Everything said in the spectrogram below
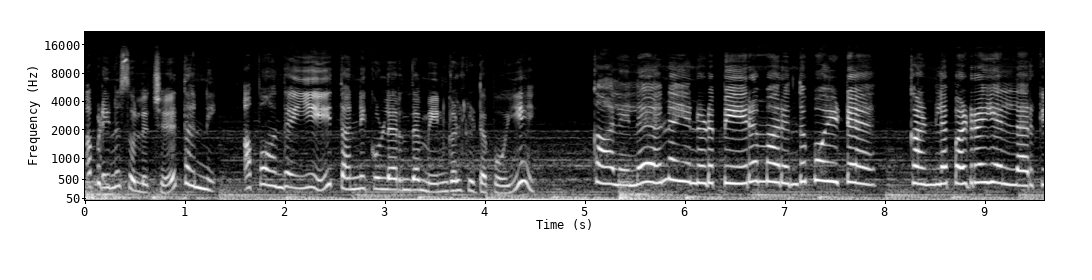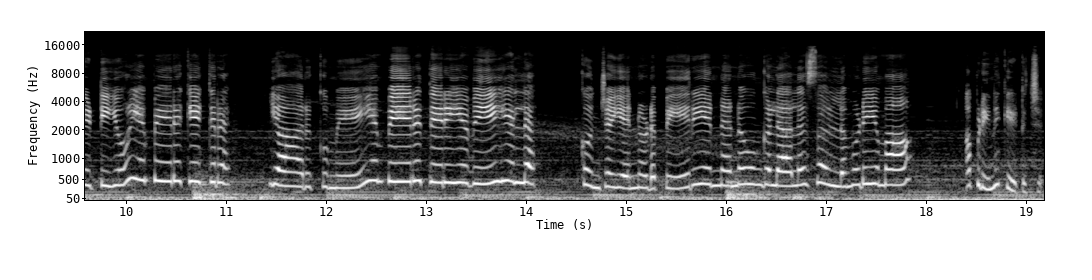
அப்படின்னு சொல்லுச்சு தண்ணி. அப்போ அந்த ஈ தண்ணிக்குள்ள இருந்த மீன்கள் கிட்ட போய் காலையில நான் என்னோட பேரை மறந்து போயிட்டேன். கண்ணில் படுற எல்லார்கிட்டயும் என் பேரை கேட்குறேன் யாருக்குமே என் பேரு தெரியவே இல்லை. கொஞ்சம் என்னோட பேரு என்னன்னு உங்களால சொல்ல முடியுமா? அப்படின்னு கேட்டுச்சு.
